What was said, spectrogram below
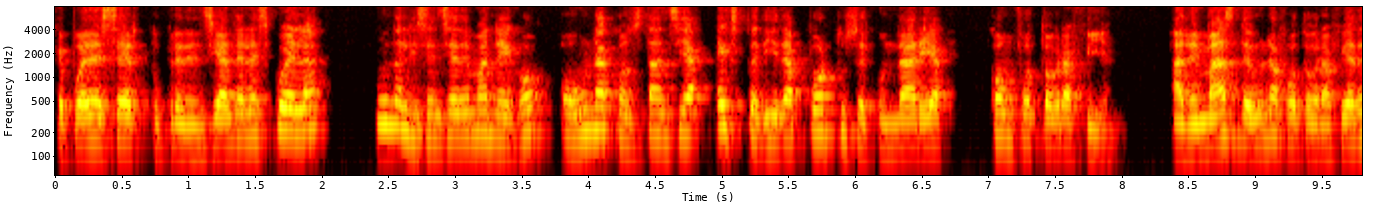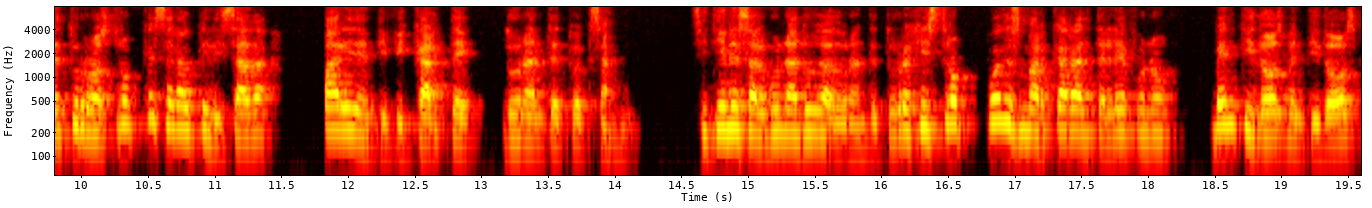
que puede ser tu credencial de la escuela, una licencia de manejo o una constancia expedida por tu secundaria con fotografía, además de una fotografía de tu rostro que será utilizada para identificarte durante tu examen. Si tienes alguna duda durante tu registro, puedes marcar al teléfono 22 22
